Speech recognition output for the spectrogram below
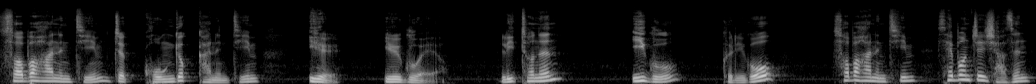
서버하는 팀, 즉 공격하는 팀 1, 1구예요. 리턴은 2구 그리고 서버하는 팀 세 번째 샷은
